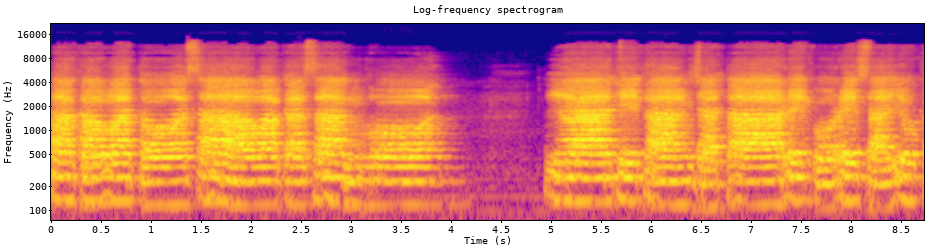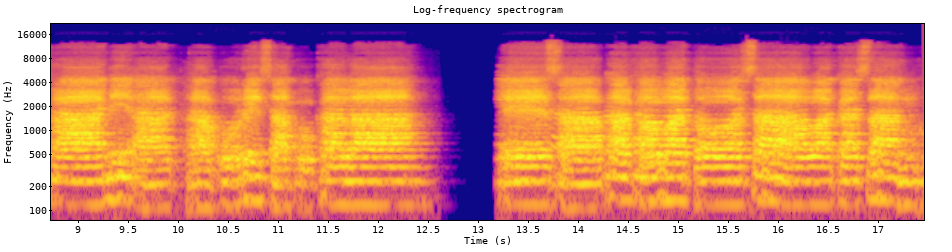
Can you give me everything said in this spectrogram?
ภะคะวะโตสาวกสังโฆ ยาทิทางจตาริปุริสายุคานิอัตถาปุริสปุคลา เอสาภะคะวะโตสาวกสังโฆ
